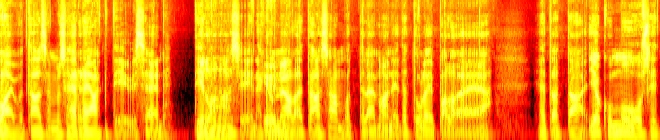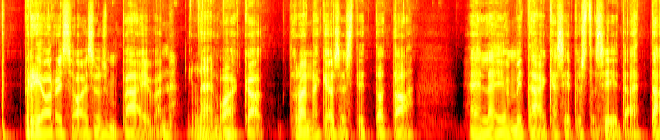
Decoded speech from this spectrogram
vaivutaan semmoiseen reaktiiviseen tilaan mm, siinä, kyllä. kun me aletaan sammuttelemaan niitä tulipaloja ja ja tota, joku muu sitten priorisoi sen päivän. Näin. Vaikka todennäköisesti tota, heillä ei ole mitään käsitystä siitä, että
